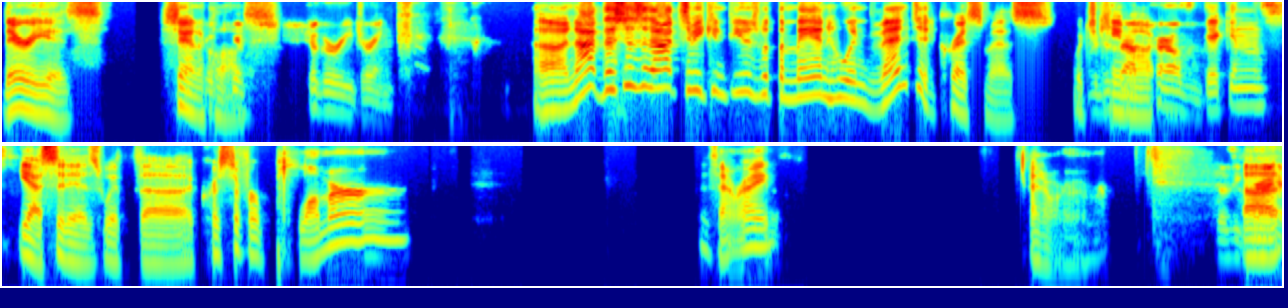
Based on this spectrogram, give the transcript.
There he is, Santa Claus. Sugary drink. Uh, not this is not to be confused with the man who invented Christmas, which Which came about out. Charles Dickens. Yes, it is with uh, Christopher Plummer. Is that right? I don't remember. Does he Uh, cry?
